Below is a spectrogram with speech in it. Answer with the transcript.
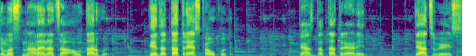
चमस नारायणाचा अवतार होय. हे दत्तात्रयास ठाऊक होते. त्यास दत्तात्रयाने त्याच वेळेस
